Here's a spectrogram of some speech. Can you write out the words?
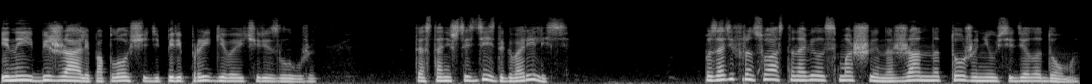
Иные бежали по площади, перепрыгивая через лужи. «Ты останешься здесь, договорились?» Позади Франсуа остановилась машина. Жанна тоже не усидела дома.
